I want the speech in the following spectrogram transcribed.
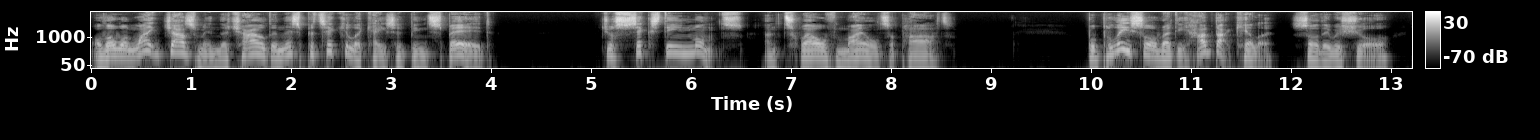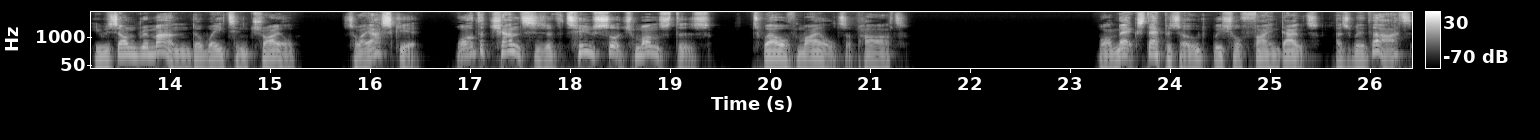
although unlike Jasmine, the child in this particular case had been spared. Just 16 months and 12 miles apart. But police already had that killer, so they were sure he was on remand awaiting trial. So I ask you, what are the chances of two such monsters 12 miles apart? Well, next episode we shall find out, as with that,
